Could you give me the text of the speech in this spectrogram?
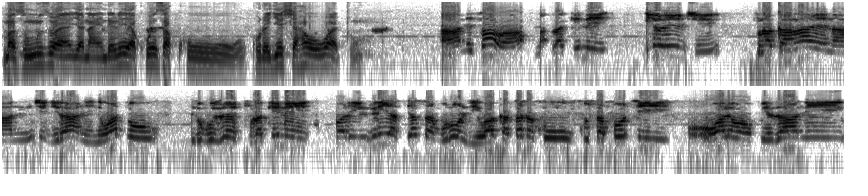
mazungumzo ya- yanaendelea kuweza ku, kurejesha hao watu? Aa, ni sawa, lakini hiyo nchi tunakaa naye na nchi jirani ni watu ndugu zetu, lakini waliingilia siasa ya Burundi wakataka kusapoti wale wa upinzani.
